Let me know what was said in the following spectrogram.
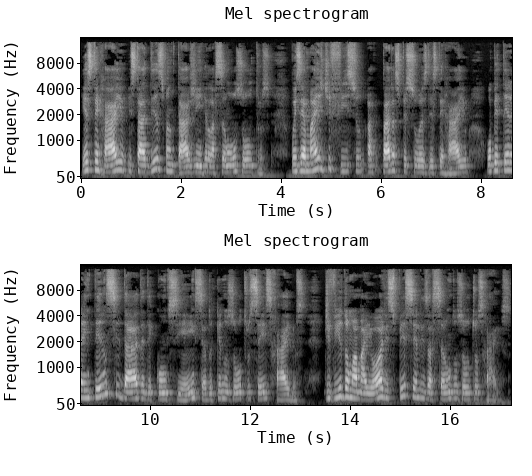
Este raio está à desvantagem em relação aos outros, pois é mais difícil para as pessoas deste raio obter a intensidade de consciência do que nos outros seis raios, devido a uma maior especialização dos outros raios.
